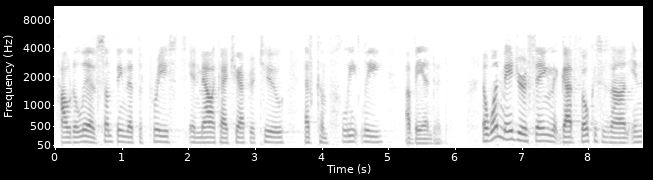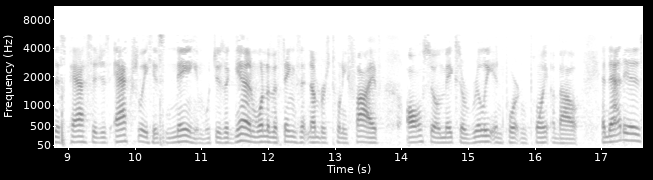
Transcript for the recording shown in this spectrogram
how to live, something that the priests in Malachi chapter 2 have completely abandoned. Now, one major thing that God focuses on in this passage is actually His name, which is, again, one of the things that Numbers 25 also makes a really important point about. And that is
